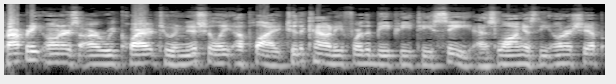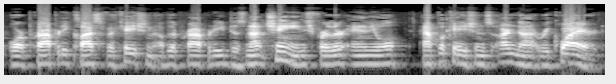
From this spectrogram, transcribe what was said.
Property owners are required to initially apply to the county for the BPTC as long as the ownership or property classification of the property does not change. Further annual applications are not required.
